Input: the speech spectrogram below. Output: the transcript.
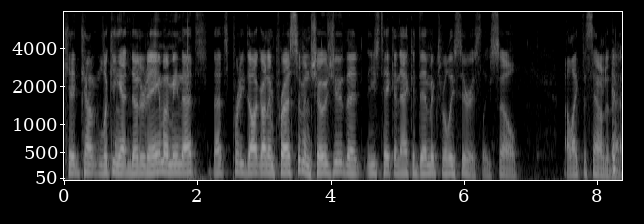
kid come, looking at Notre Dame. I mean, that's that's pretty doggone impressive and shows you that he's taking academics really seriously. So I like the sound of that.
